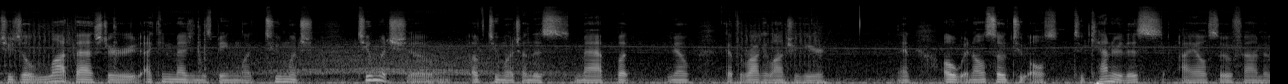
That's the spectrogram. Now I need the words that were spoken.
shoots a lot faster. I can imagine this being like too much, too much um, of too much on this map, but you know, got the rocket launcher here. And oh, and also to also to counter this, I also found a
